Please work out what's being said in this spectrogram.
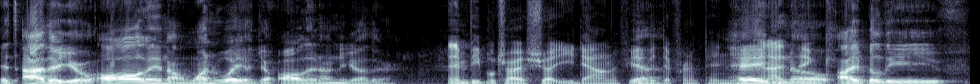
It's either you're all in on one way or you're all in on the other. and people try to shut you down if you have a different opinion. Hey, and you I know, think I believe,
